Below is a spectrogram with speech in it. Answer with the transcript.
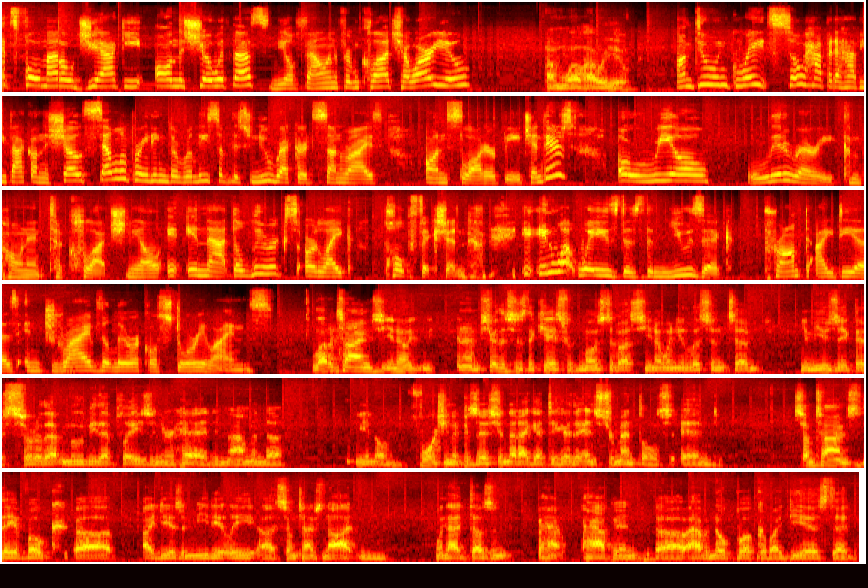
It's Full Metal Jackie on the show with us, Neil Fallon from Clutch. How are you? I'm well. How are you? I'm doing great. So happy to have you back on the show, celebrating the release of this new record, Sunrise on Slaughter Beach. And there's a real literary component to Clutch, Neil, in, in that the lyrics are like pulp fiction. in what ways does the music prompt ideas and drive the lyrical storylines? A lot of times, you know, and I'm sure this is the case with most of us, you know, when you listen to your music, there's sort of that movie that plays in your head. And I'm in the, you know, fortunate position that I get to hear the instrumentals. And sometimes they evoke uh, ideas immediately, uh, sometimes not. And when that doesn't ha- happen, uh, I have a notebook of ideas that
